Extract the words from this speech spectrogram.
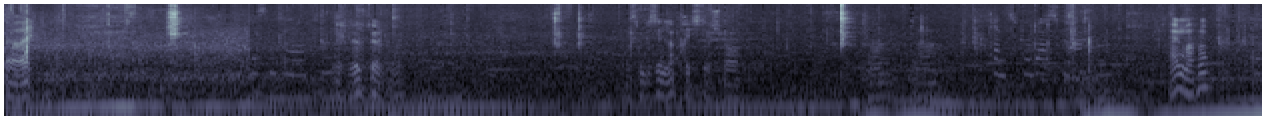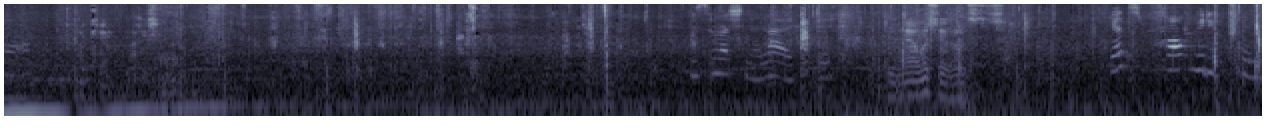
Da rein. Das hilft ja schon. Das ist ein bisschen lapprig, der Schlauch. Da, Kannst du das machen? da. Reinmachen? Ja. Okay, mach ich. Du bist ich. Ja, muss ja sonst. Jetzt brauchen wir die Punkte.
